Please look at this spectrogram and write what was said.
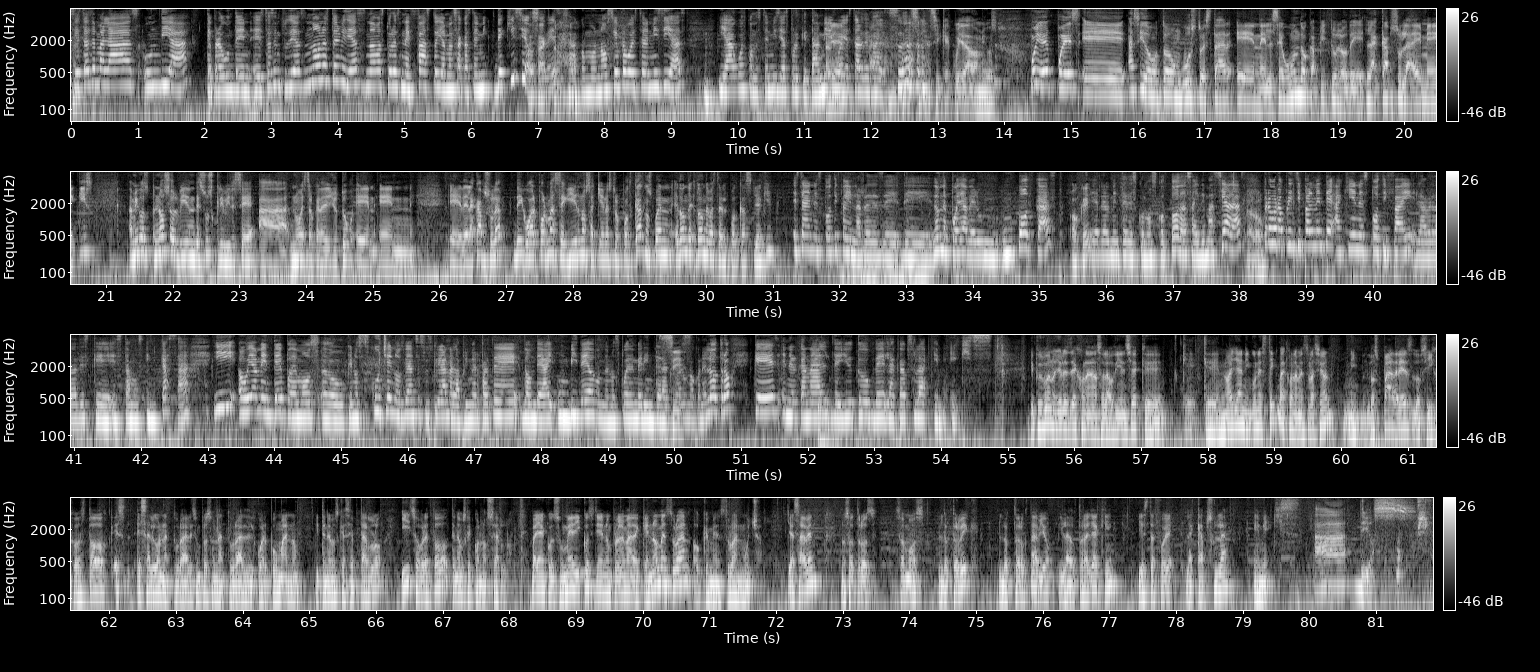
si estás de malas un día, te pregunten, ¿estás en tus días? No, no estoy en mis días, nada más tú eres nefasto, ya me sacaste de, mi, de quicio, ¿sabes? O sea, como no siempre voy a estar en mis días y aguas cuando esté en mis días porque también voy a estar de malas. así que cuidado, amigos. Muy bien, pues eh, ha sido todo un gusto estar en el segundo capítulo de la cápsula MX. Amigos, no se olviden de suscribirse a nuestro canal de YouTube en, eh, de la cápsula. De igual forma, seguirnos aquí en nuestro podcast. Nos pueden, eh, ¿dónde, ¿Dónde va a estar el podcast, Jackie? Está en Spotify, en las redes de, donde puede haber un, podcast. Ok. Eh, realmente desconozco todas, hay demasiadas. Pero bueno, principalmente aquí en Spotify, la verdad es que estamos en casa. Y obviamente podemos que nos escuchen, nos vean, se suscriban a la primera parte donde hay un video donde nos pueden ver interactuar uno con el otro, que es en el canal de YouTube de la cápsula MX. Y pues bueno, yo les dejo nada más a la audiencia que, que, no haya ningún estigma con la menstruación, ni los padres, los hijos, todo es, es algo natural, es un proceso natural del cuerpo humano y tenemos que aceptarlo y sobre todo tenemos que conocerlo. Vayan con su médico si tienen un problema de que no menstruan o que menstruan mucho. Ya saben, nosotros somos el doctor Vic, el doctor Octavio y la doctora Jackie y esta fue la cápsula MX. Adiós.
